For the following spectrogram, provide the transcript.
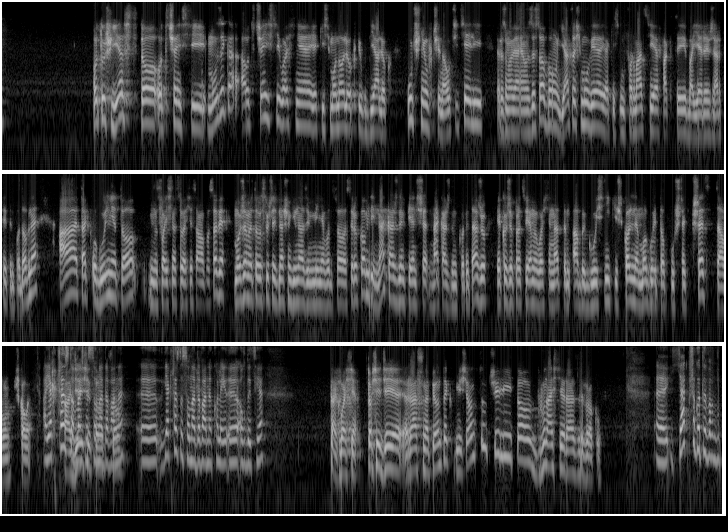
Otóż jest to od części muzyka, a od części właśnie jakiś monolog lub dialog uczniów czy nauczycieli. Rozmawiają ze sobą, ja coś mówię, jakieś informacje, fakty, bariery, żarty, tym podobne. A tak ogólnie to, no, się nasuwa się sama po sobie, możemy to usłyszeć w naszym gimnazjum imienia Władysława Syrokomli na każdym piętrze, na każdym korytarzu, jako że pracujemy właśnie nad tym, aby głośniki szkolne mogły to puszczać przez całą szkołę. A jak często A właśnie są to, nadawane? E, Jak często są nadawane kolej, e, audycje? Tak, właśnie. To się dzieje raz na piątek w miesiącu, czyli to 12 razy w roku. E, Jak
